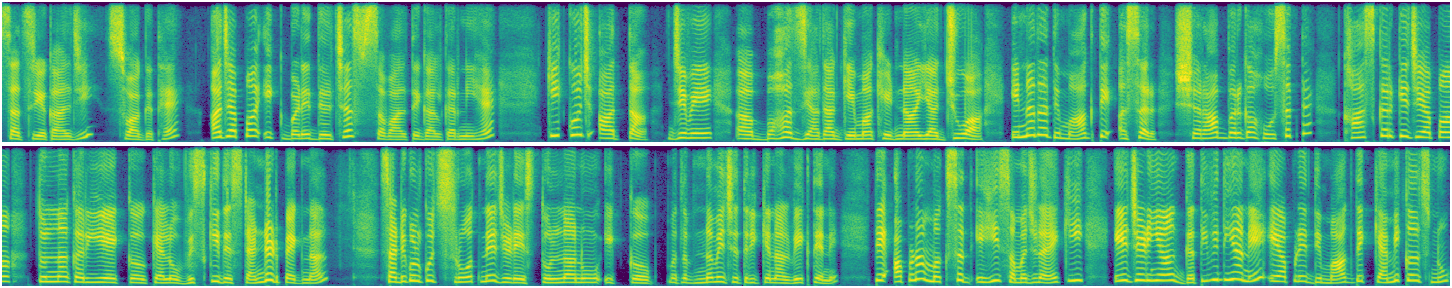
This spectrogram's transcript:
ਸਤਿ ਸ੍ਰੀ ਅਕਾਲ ਜੀ, ਸਵਾਗਤ ਹੈ। ਅੱਜ ਆਪਾਂ ਇੱਕ ਬੜੇ ਦਿਲਚਸਪ ਸਵਾਲ ਤੇ ਗੱਲ ਕਰਨੀ ਹੈ ਕਿ ਕੁਝ ਆਦਤਾਂ, ਜਿਵੇਂ ਬਹੁਤ ਜ਼ਿਆਦਾ ਗੇਮਾਂ ਖੇਡਣਾ ਜਾਂ ਜੂਆ, ਇਹਨਾਂ ਦਾ ਦਿਮਾਗ ਤੇ ਅਸਰ ਸ਼ਰਾਬ ਵਰਗਾ ਹੋ ਸਕਦਾ ਹੈ? ਖਾਸ ਕਰਕੇ ਜੇ ਆਪਾਂ ਤੁਲਨਾ ਕਰੀਏ ਇੱਕ ਕਹਿ ਲਓ ਵਿਸਕੀ ਦੇ ਸਟੈਂਡਰਡ ਪੈਗ ਨਾਲ ਸਾਡੇ ਕੋਲ ਕੁਝ ਸਰੋਤ ਨੇ ਜਿਹੜੇ ਇਸ ਤੁਲਨਾ ਨੂੰ ਇੱਕ, ਮਤਲਬ ਨਵੇਂ ਜਿਹੇ ਤਰੀਕੇ ਨਾਲ ਵੇਖਦੇ ਨੇ ਤੇ ਆਪਣਾ ਮਕਸਦ ਇਹੀ ਸਮਝਣਾ ਹੈ ਕਿ ਇਹ ਜਿਹੜੀਆਂ ਗਤੀਵਿਧੀਆਂ ਨੇ, ਇਹ ਆਪਣੇ ਦਿਮਾਗ ਦੇ ਕੈਮੀਕਲਸ ਨੂੰ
